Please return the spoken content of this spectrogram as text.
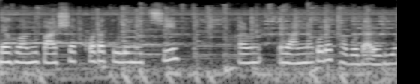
দেখো, আমি পাট শাক কটা তুলে নিচ্ছি। কারণ রান্না করে খাব ডাল দিয়ে।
